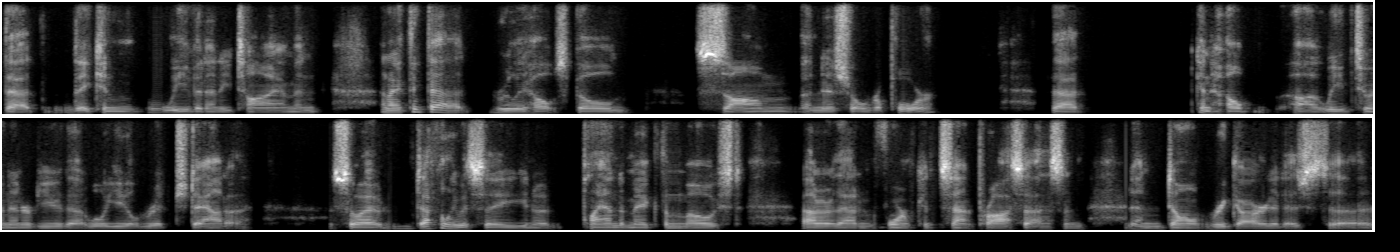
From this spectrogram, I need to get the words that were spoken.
that they can leave at any time. And, and I think that really helps build some initial rapport that can help uh, lead to an interview that will yield rich data. So I definitely would say, you know, plan to make the most out of that informed consent process and and don't regard it as uh,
